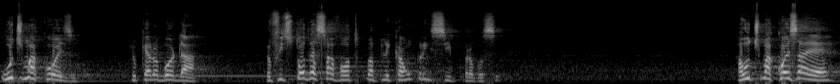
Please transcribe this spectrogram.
Última coisa que eu quero abordar. Eu fiz toda essa volta para aplicar um princípio para você. A última coisa é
